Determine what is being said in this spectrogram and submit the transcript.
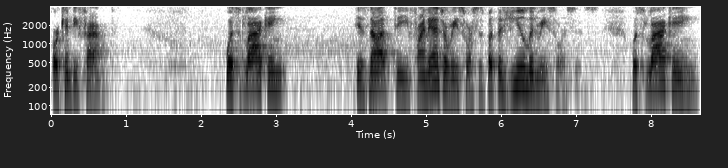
or can be found. What's lacking is not the financial resources, but the human resources. What's lacking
